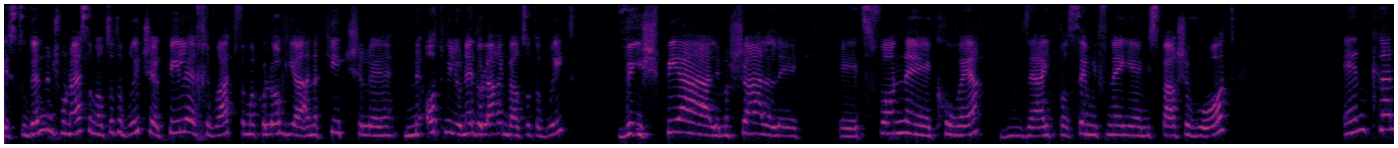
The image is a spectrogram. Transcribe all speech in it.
הסטודנט בן 18 מארצות הברית שהפיל חברת פרמקולוגיה ענקית של מאות מיליוני דולרים בארצות הברית, והשפיע למשל על אה, צפון אה, קוריאה, זה היה התפרסם לפני אה, מספר שבועות. אין כאן,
